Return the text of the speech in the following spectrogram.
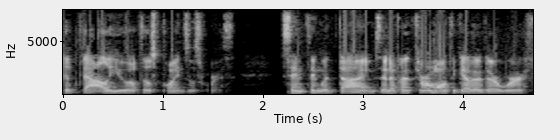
the value of those coins is worth. Same thing with dimes. And if I throw them all together, they're worth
